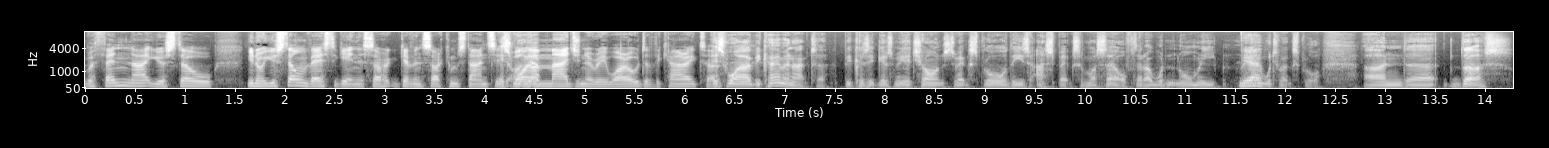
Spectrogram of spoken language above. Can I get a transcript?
within that, you're still, you know, you're still investigating the cir- given circumstances It's or why the I'm- imaginary world of the character. It's why I became an actor because it gives me a chance to explore these aspects of myself that I wouldn't normally be Yeah. able to explore, and uh, thus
